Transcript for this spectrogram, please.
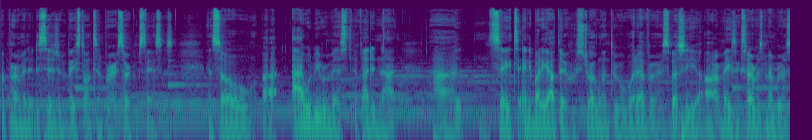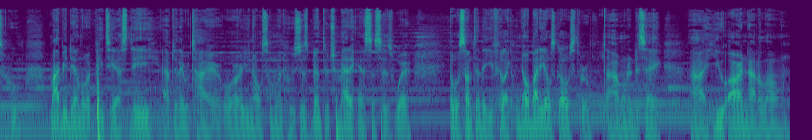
a permanent decision based on temporary circumstances. And so uh, I would be remiss if I did not uh, say to anybody out there who's struggling through whatever, especially our amazing service members who might be dealing with PTSD after they retire, or you know someone who's just been through traumatic instances where it was something that you feel like nobody else goes through. I wanted to say uh, you are not alone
